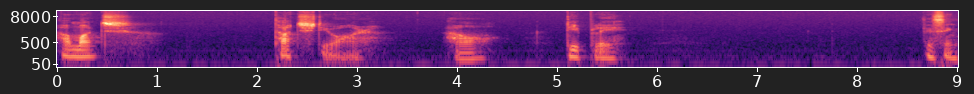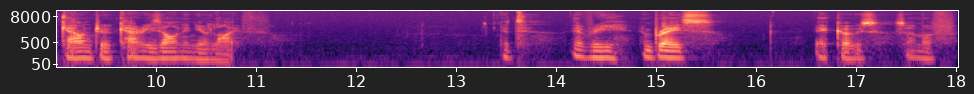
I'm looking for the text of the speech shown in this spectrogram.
how much touched you are, how deeply this encounter carries on in your life that every embrace echoes some of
